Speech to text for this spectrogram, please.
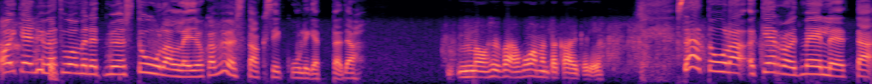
Oikein hyvät huomenet myös Tuulalle, joka myös taksikuljettaja. No hyvää huomenta kaikille. Sä Tuula kerroit meille, että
